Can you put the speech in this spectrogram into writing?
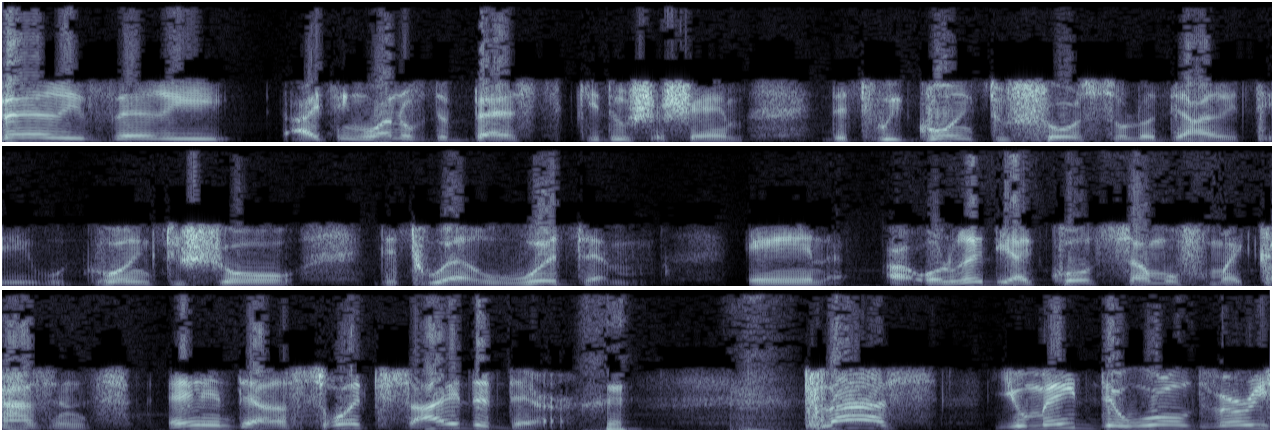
Very, very, I think one of the best Kiddush Hashem that we're going to show solidarity. We're going to show that we are with them. And uh, already I called some of my cousins and they are so excited there. Plus, you made the world very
